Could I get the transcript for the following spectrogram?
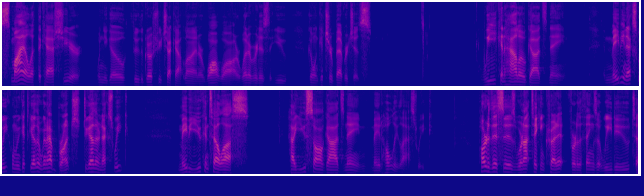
Smile at the cashier when you go through the grocery checkout line or Wawa or whatever it is that you go and get your beverages we can hallow God's name. And maybe next week when we get together, we're going to have brunch together next week. Maybe you can tell us how you saw God's name made holy last week. Part of this is we're not taking credit for the things that we do to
